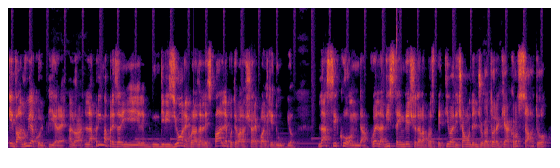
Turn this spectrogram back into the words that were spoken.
e va lui a colpire. Allora, la prima presa di, di visione, quella dalle spalle, poteva lasciare qualche dubbio. La seconda, quella vista invece dalla prospettiva, diciamo, del giocatore che ha crossato,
